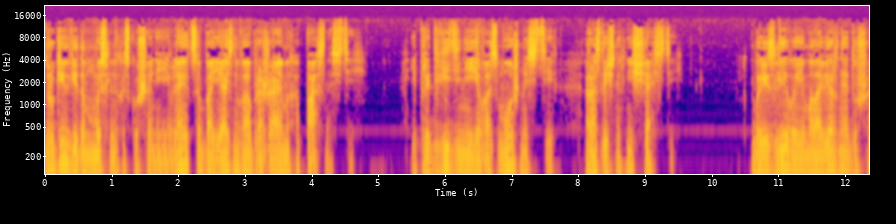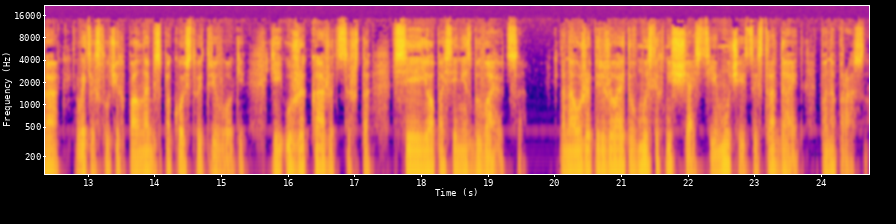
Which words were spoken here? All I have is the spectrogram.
Другим видом мысленных искушений является боязнь воображаемых опасностей и предвидение возможностей различных несчастий, Боязливая и маловерная душа в этих случаях полна беспокойства и тревоги. Ей уже кажется, что все ее опасения сбываются. Она уже переживает в мыслях несчастье и мучается и страдает понапрасну.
